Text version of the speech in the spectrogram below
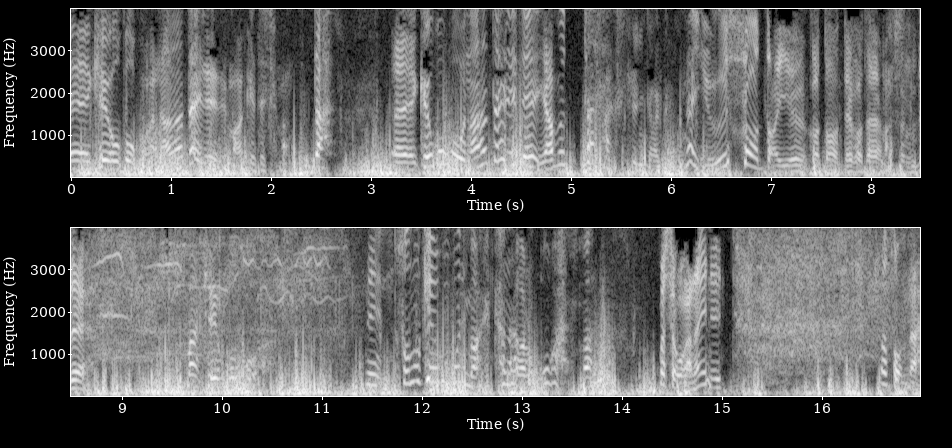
えー、慶応高校が7対0で負けてしまった、えー、慶応高校を7対0で破った作新学院が優勝ということでございますんで、まあ、慶応高校、ね、その慶応高校に負けたなら、ここが、まあ、まあ、しょうがないねっていう、まあ、そんな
